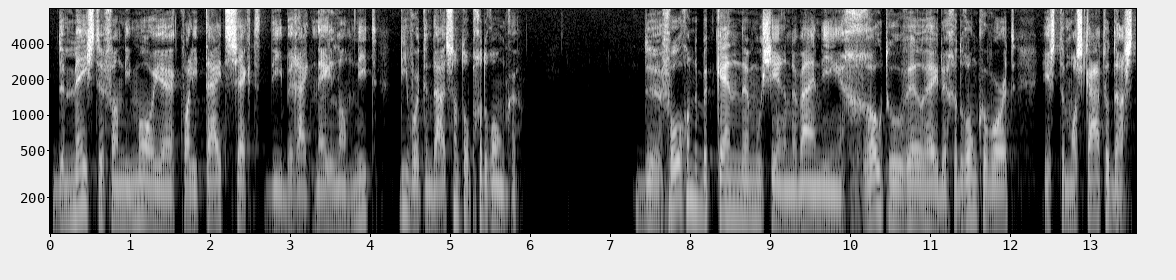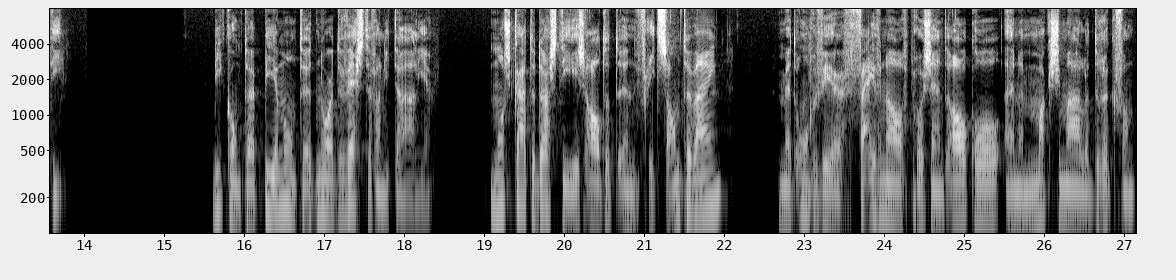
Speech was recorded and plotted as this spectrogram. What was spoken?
De meeste van die mooie kwaliteitssect die bereikt Nederland niet, die wordt in Duitsland opgedronken. De volgende bekende mousserende wijn die in grote hoeveelheden gedronken wordt, is de Moscato d'Asti. Die komt uit Piemonte, het noordwesten van Italië. Moscato d'Asti is altijd een frizzante wijn met ongeveer 5,5% alcohol en een maximale druk van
